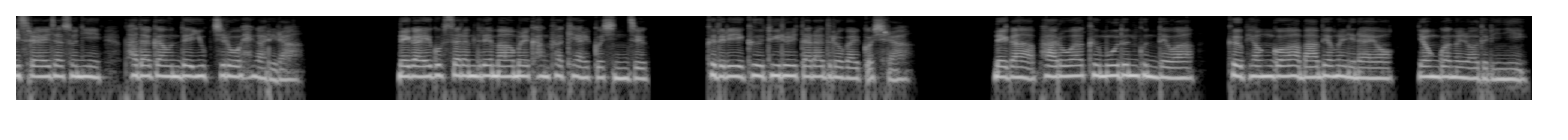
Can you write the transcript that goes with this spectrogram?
이스라엘 자손이 바다 가운데 육지로 행하리라. 내가 애굽 사람들의 마음을 강팍해 할 것인즉 그들이 그 뒤를 따라 들어갈 것이라. 내가 바로와 그 모든 군대와 그 병거와 마병을 인하여 영광을 얻으리니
